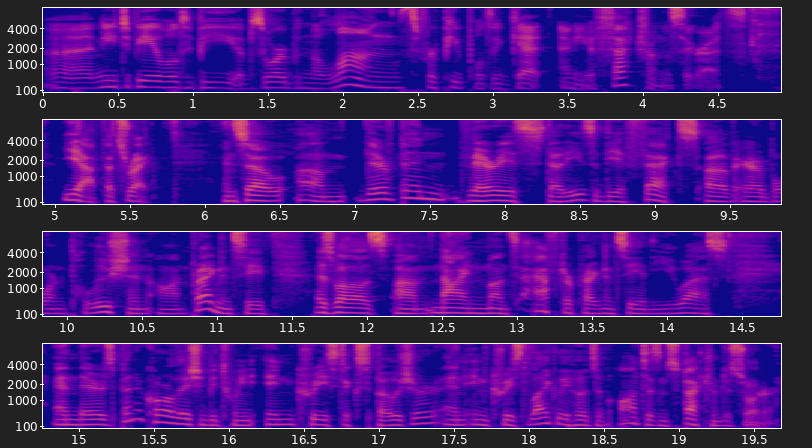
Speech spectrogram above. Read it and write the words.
uh, need to be able to be absorbed in the lungs for people to get any effect from the cigarettes. Yeah, that's right. And so um, there have been various studies of the effects of airborne pollution on pregnancy, as well as um, nine months after pregnancy in the US. And there's been a correlation between increased exposure and increased likelihoods of autism spectrum disorder.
